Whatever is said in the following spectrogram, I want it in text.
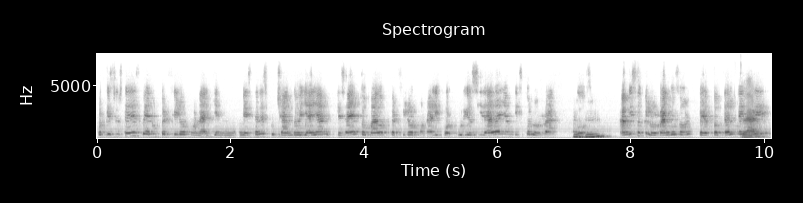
porque si ustedes ven un perfil hormonal, quien me estén escuchando y hayan, les hayan tomado un perfil hormonal y por curiosidad hayan visto los rangos, han visto que los rangos son pero totalmente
